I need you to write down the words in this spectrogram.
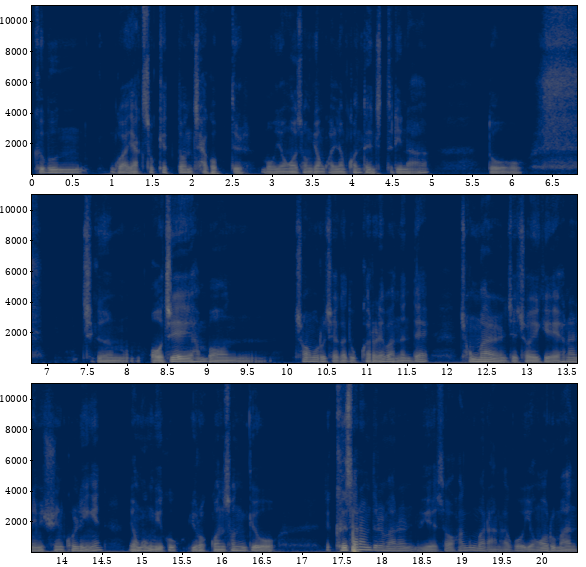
그분과 약속했던 작업들 뭐 영어 성경 관련 콘텐츠들이나 또 지금 어제 한번 처음으로 제가 녹화를 해 봤는데 정말 이제 저에게 하나님이 주신 콜링인 영국, 미국, 유럽권 선교 그 사람들만을 위해서 한국말 안 하고 영어로만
